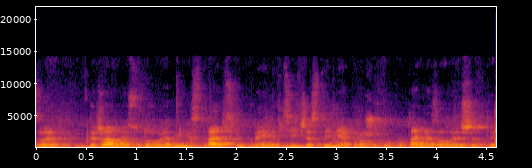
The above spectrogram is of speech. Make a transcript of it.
з Державної судової адміністрації України. В цій частині я прошу клопотання залишити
